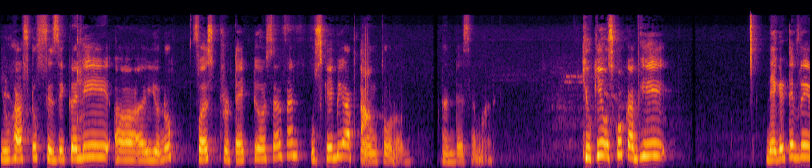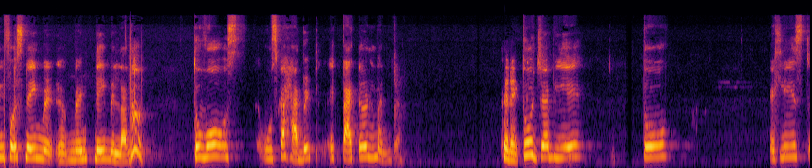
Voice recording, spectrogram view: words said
You have to physically you know first protect yourself and उसके भी आप टांग तोड़ो डंडे से मार क्योंकि उसको कभी नेगेटिव रेनफोर्समेंट नहीं मिला ना तो वो उस, उसका हैबिट एक पैटर्न बन गया। करेक्ट तो जब ये तो एटलीस्ट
